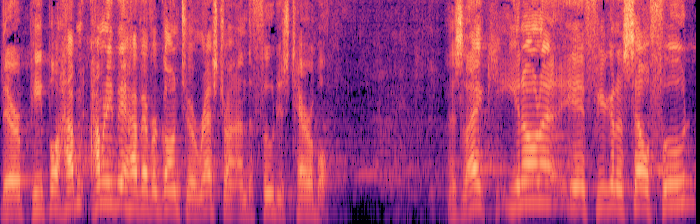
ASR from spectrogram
There are people, how, how many of you have ever gone to a restaurant and the food is terrible? It's like, you know, if you're going to sell food,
